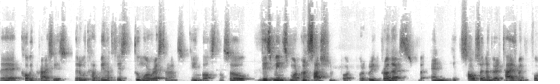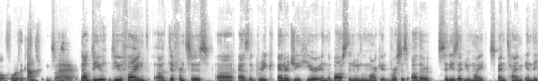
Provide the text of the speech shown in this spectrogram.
the COVID crisis, there would have been at least two more restaurants in Boston. So this means more consumption for, for Greek products, and it's also an advertisement for, for the country. Exactly. Uh, now, do you do you find uh, differences uh, as the Greek energy here in the Boston, New England market versus other cities that you might spend time in the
